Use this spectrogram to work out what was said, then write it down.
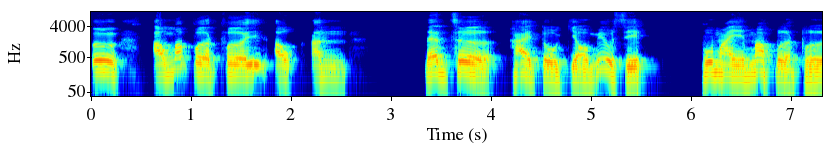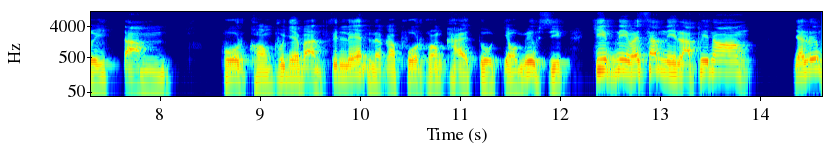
เออเอามาเปิดเผยเอาอันแดนเซอร์ค่ายโตเกี่ยวมิวสิกผู้ใหม่มาเปิดเผยตาม พดของผู้ใหญ่บ้านฟินแลนด์แล้วก็โพดของค่ายตัวเกี่ยวมิวสิกคลิปนี้ไว้ซ้ำนี่ล่ะพี่น้อง อย่าลืม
